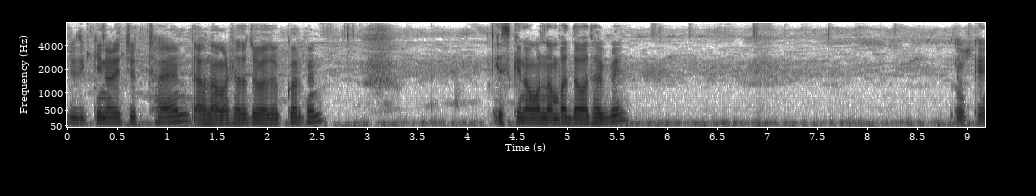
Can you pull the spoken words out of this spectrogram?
যদি কেনার ইচ্ছুক থাকেন, তাহলে আমার সাথে যোগাযোগ করবেন। স্ক্রিনে আমার নাম্বার দেওয়া থাকবে। ওকে।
